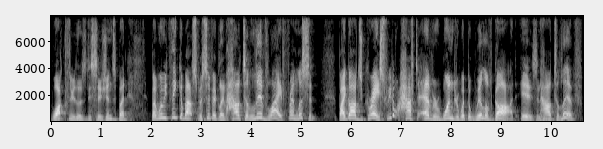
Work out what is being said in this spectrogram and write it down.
walk through those decisions. But, but when we think about specifically how to live life, friend, listen, by God's grace, we don't have to ever wonder what the will of God is and how to live.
